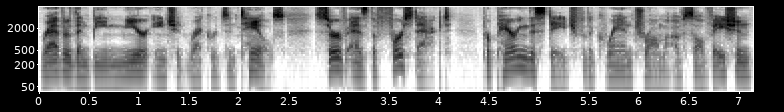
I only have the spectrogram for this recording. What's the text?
rather than being mere ancient records and tales, serve as the first act, preparing the stage for the grand drama of salvation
